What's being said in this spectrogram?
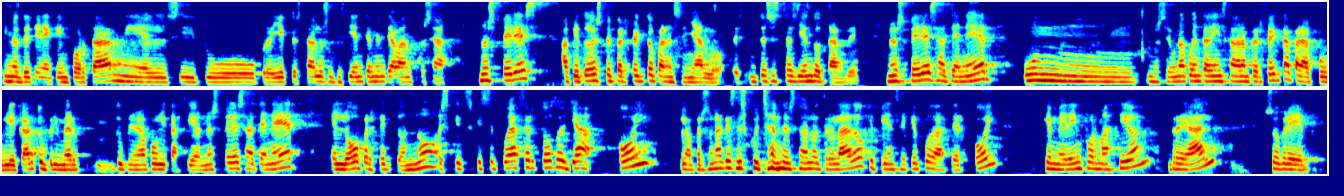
Y no te tiene que importar ni el si tu proyecto está lo suficientemente avanzado. O sea, no esperes a que todo esté perfecto para enseñarlo. Entonces estás yendo tarde. No esperes a tener un, no sé, una cuenta de Instagram perfecta para publicar tu, primer, tu primera publicación. No esperes a tener el logo perfecto. No, es que, es que se puede hacer todo ya. Hoy la persona que esté escuchando está al otro lado, que piense qué puedo hacer hoy, que me dé información real sobre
